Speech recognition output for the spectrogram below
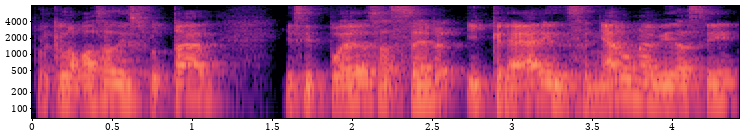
porque lo vas a disfrutar y si puedes hacer y crear y diseñar una vida así,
